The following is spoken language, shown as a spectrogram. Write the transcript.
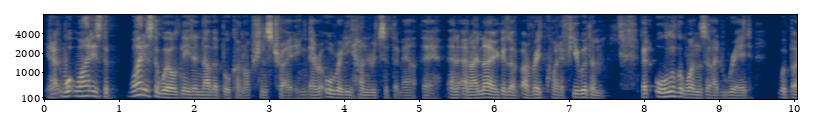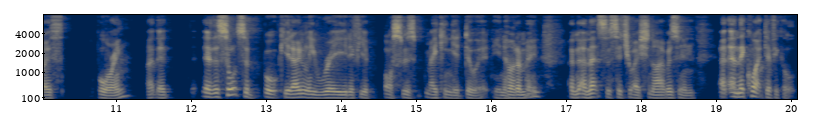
you know why does the why does the world need another book on options trading? There are already hundreds of them out there, and and I know because I've, I've read quite a few of them, but all of the ones I'd read were both boring. Like they're the sorts of book you'd only read if your boss was making you do it. You know what I mean? and, and that's the situation I was in. And, and they're quite difficult.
